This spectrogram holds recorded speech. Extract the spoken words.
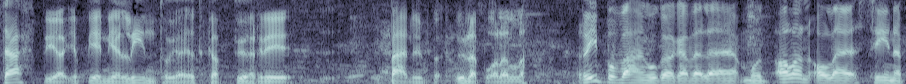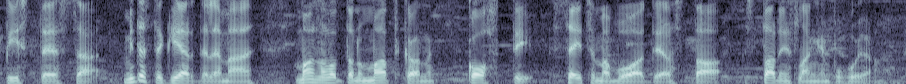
tähtiä ja pieniä lintuja, jotka pyörii pään yläpuolella. Riippuu vähän kuka kävelee, mutta alan ole siinä pisteessä. Mitä sitten kiertelemään? Mä oon aloittanut matkan kohti seitsemänvuotiaasta Stadinslangin puhujaa.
